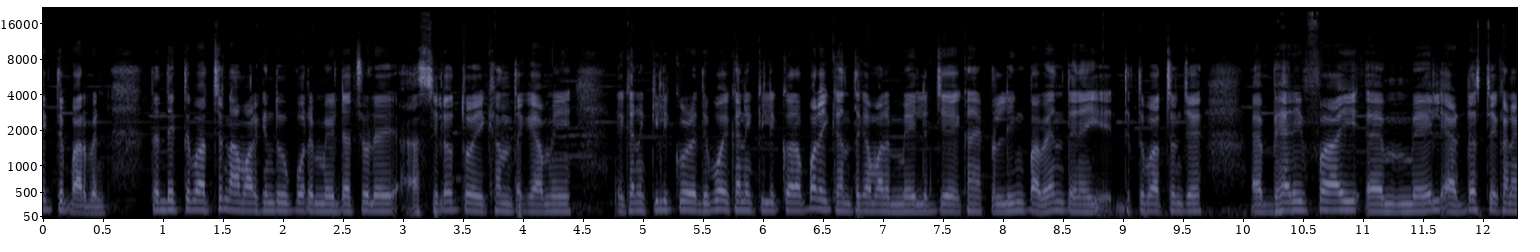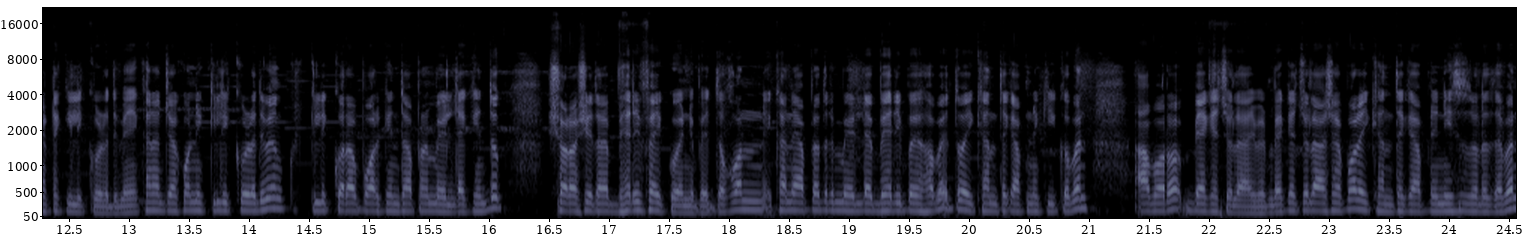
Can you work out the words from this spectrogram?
দেখতে পারবেন। তো দেখতে পাচ্ছেন, আমার কিন্তু উপরে মেলটা চলে আসছিল। তো এখান থেকে আমি এখানে ক্লিক করে দেবো। এখানে ক্লিক করার পর এখান থেকে আমার মেইলের যে, এখানে একটা লিঙ্ক পাবেন। দেন এই দেখতে পাচ্ছেন যে ভেরিফাই মেইল অ্যাড্রেস তো এখানে একটা ক্লিক করে দেবেন। এখানে যখনই ক্লিক করে দেবেন ক্লিক করার পর কিন্তু আপনার মেলটা কিন্তু সরাসরি তারা ভেরিফাই করে নেবে। যখন এখানে আপনাদের মেলটা ভেরিফাই হবে, তো এখান থেকে আপনি কী করবেন? আবারও ব্যাকে চলে আসবেন। ব্যাকে চলে আসার পর এখান থেকে আপনি নিচে চলে যাবেন।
